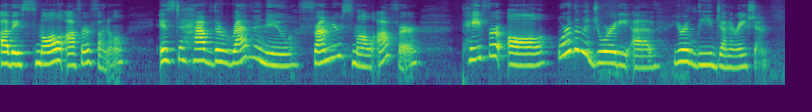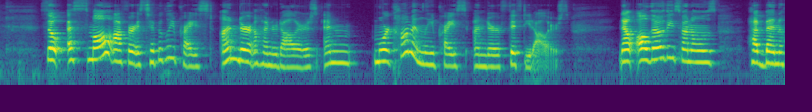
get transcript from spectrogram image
of a small offer funnel is to have the revenue from your small offer pay for all or the majority of your lead generation. So, a small offer is typically priced under $100 and more commonly priced under $50. Now, although these funnels have been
